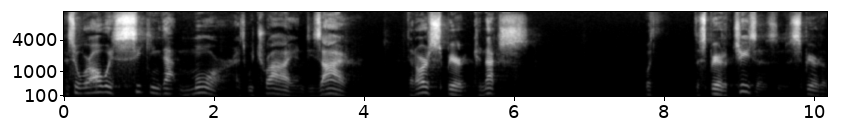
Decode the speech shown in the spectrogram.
and so we're always seeking that more as we try and desire that our spirit connects the spirit of Jesus and the spirit of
